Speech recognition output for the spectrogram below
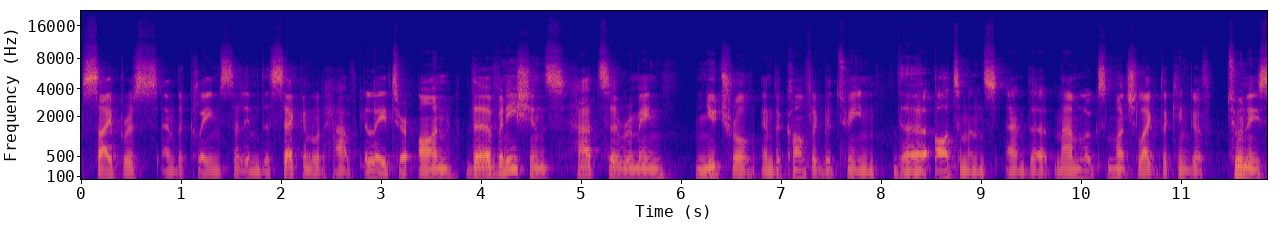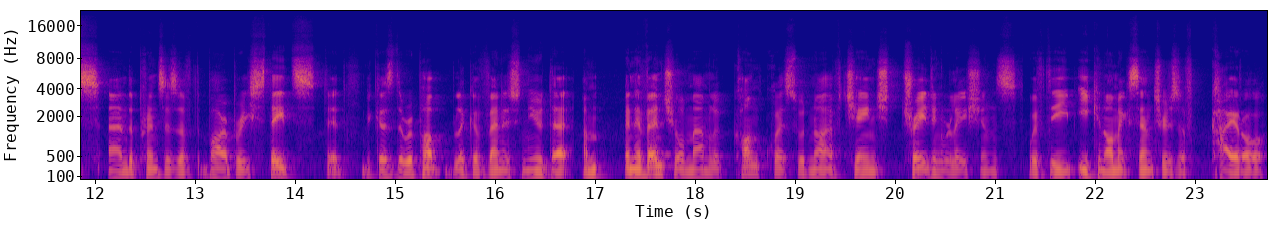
Cyprus and the claim Selim II would have later on. The Venetians had to remain neutral in the conflict between the Ottomans and the Mamluks, much like the king of Tunis and the princes of the Barbary states did, because the Republic of Venice knew that um, an eventual Mamluk conquest would not have changed trading relations with the economic centers of Cairo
